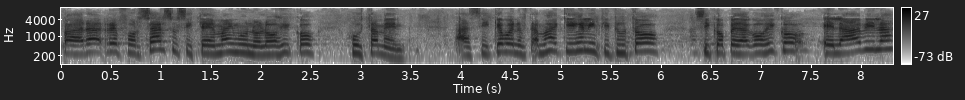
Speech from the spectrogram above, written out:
para reforzar su sistema inmunológico justamente. Así que bueno, estamos aquí en el Instituto Psicopedagógico El Ávila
